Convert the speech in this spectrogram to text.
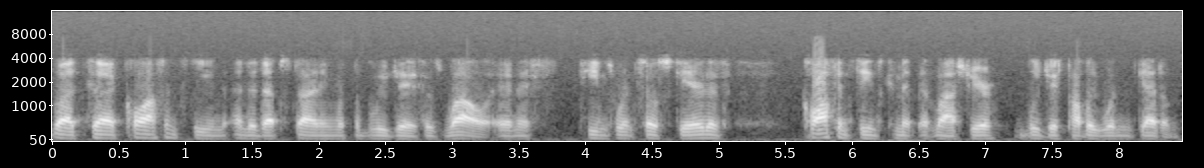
but uh, Kloffenstein ended up starting with the Blue Jays as well. And if teams weren't so scared of Kloffenstein's commitment last year, the Blue Jays probably wouldn't get him.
